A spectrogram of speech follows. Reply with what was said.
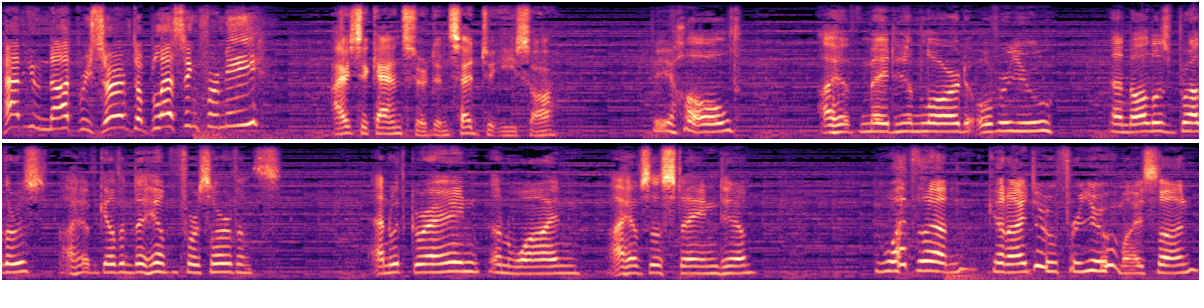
Have you not reserved a blessing for me? Isaac answered and said to Esau, Behold, I have made him lord over you, and all his brothers I have given to him for servants. And with grain and wine I have sustained him. What then can I do for you, my son?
